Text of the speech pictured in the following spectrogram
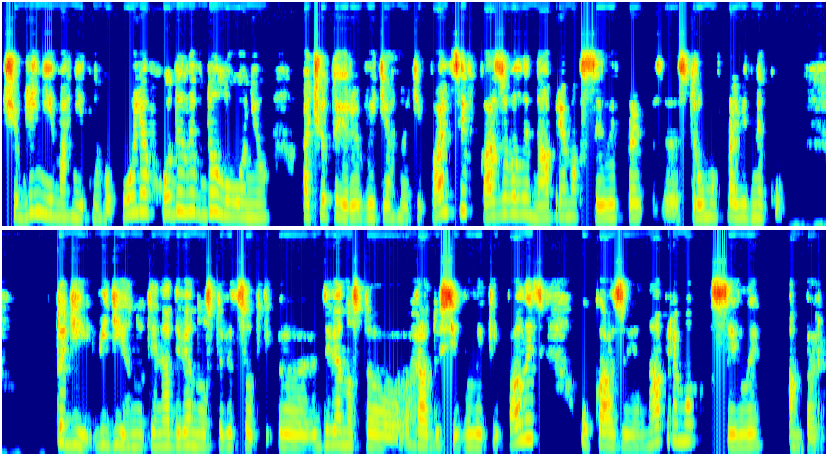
щоб лінії магнітного поля входили в долоню, а чотири витягнуті пальці вказували напрямок сили струму в провіднику. Тоді відігнутий на 90 90 е, градусів великий палець указує напрямок сили Ампер.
